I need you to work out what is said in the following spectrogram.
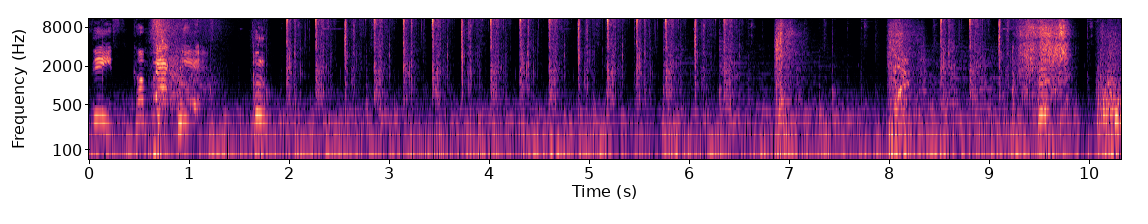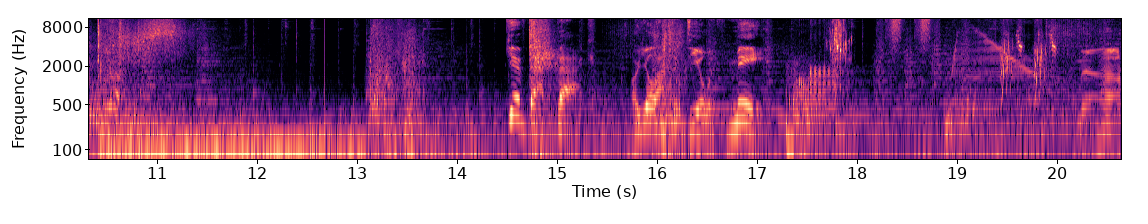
Thief, come back here! Give that back, or you'll have to deal with me! Nah.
